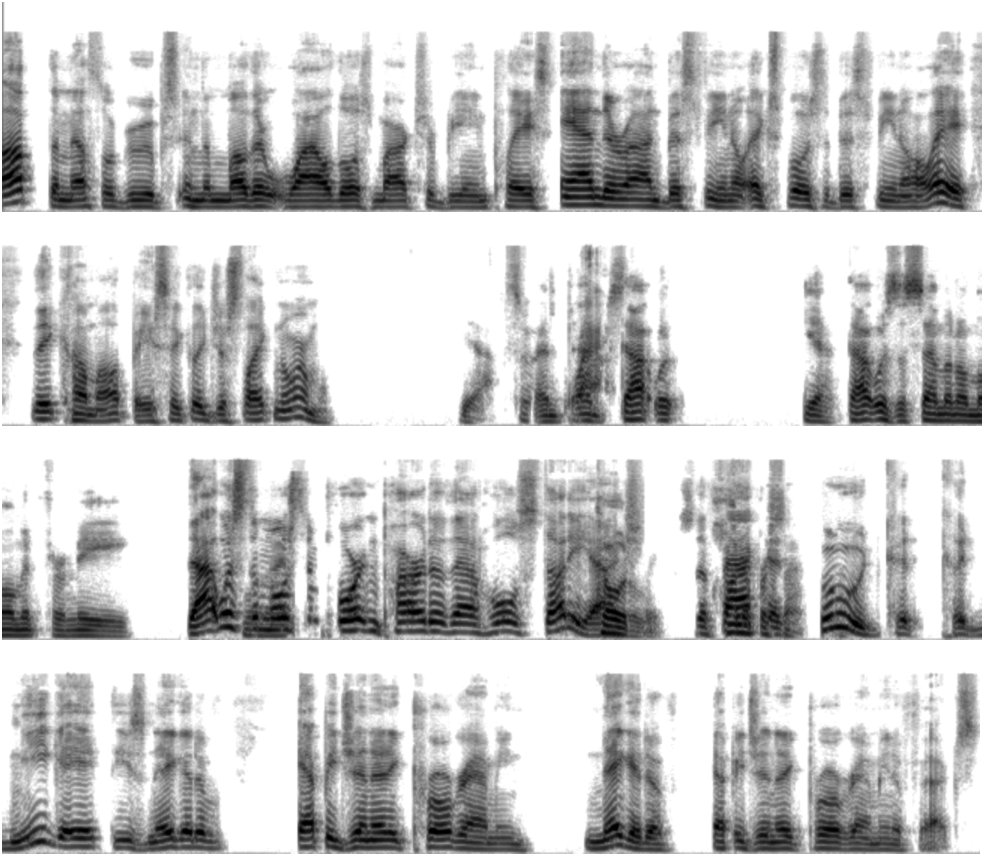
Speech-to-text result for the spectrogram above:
up the methyl groups in the mother while those marks are being placed and they're on bisphenol exposed to bisphenol a they come out basically just like normal yeah. So and, and that was yeah, that was the seminal moment for me. That was the most I, important part of that whole study. Actually. Totally, the 100%. fact that food could could negate these negative epigenetic programming, negative epigenetic programming effects.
